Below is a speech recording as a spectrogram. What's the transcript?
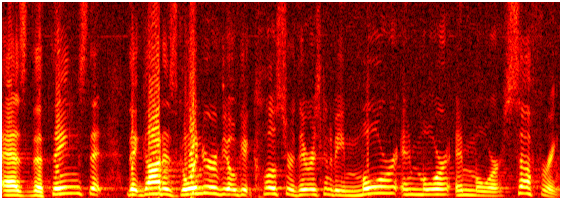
as the things that, that God is going to reveal get closer, there is going to be more and more and more suffering.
